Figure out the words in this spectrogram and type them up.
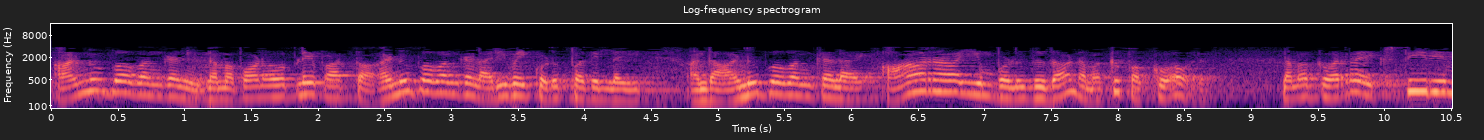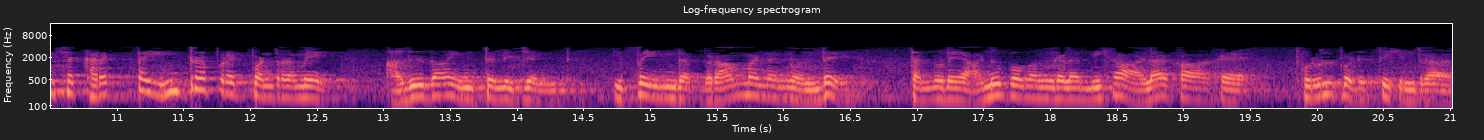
அனுபவங்கள் நம்ம போன வகுப்புலயே பார்த்தோம் அனுபவங்கள் அறிவை கொடுப்பதில்லை. அந்த அனுபவங்களை ஆராயும் பொழுதுதான் நமக்கு பக்குவம் வரும். நமக்கு வர்ற எக்ஸ்பீரியன்ஸ கரெக்டா இன்டர்பிரட் பண்றமே அதுதான் இன்டெலிஜென்ட் இப்ப இந்த பிராமணன் வந்து தன்னுடைய அனுபவங்களை மிக அழகாக பொருள்படுத்துகின்றார்.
